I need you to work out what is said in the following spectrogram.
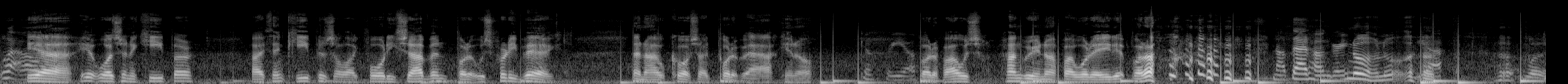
Wow. Yeah, it wasn't a keeper. I think keepers are like 47, but it was pretty big. And I, of course, I'd put it back, you know. Good for you. But if I was hungry enough, I would have ate it. But Not that hungry. no, no. Yeah. But,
